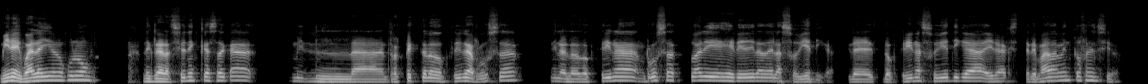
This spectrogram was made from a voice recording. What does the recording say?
mira, igual hay algunas declaraciones que saca la, respecto a la doctrina rusa. Mira, la doctrina rusa actual es heredera de la soviética. La doctrina soviética era extremadamente ofensiva.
